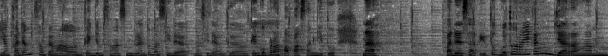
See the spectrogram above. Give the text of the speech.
yang kadang sampai malam kayak jam setengah sembilan tuh masih da masih dagang. Kayak gue Hmm. pernah papasan gitu. Nah pada saat itu gue tuh orangnya kan jarang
